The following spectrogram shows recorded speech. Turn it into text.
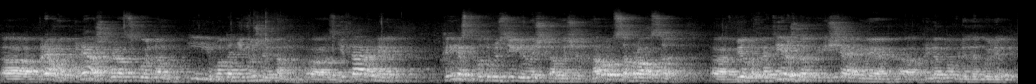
Э, прямо пляж городской там. И вот они вышли там с гитарами, крест подрузили, значит, там значит, народ собрался в белых одеждах, крещаемые приготовлены были.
